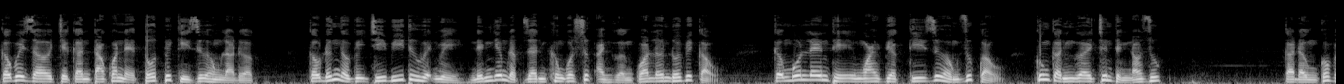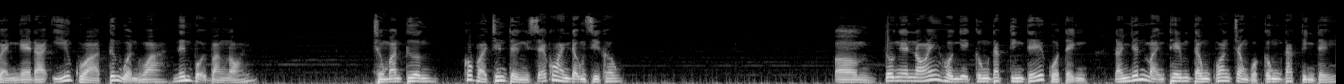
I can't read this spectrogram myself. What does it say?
Cậu bây giờ chỉ cần tạo quan hệ tốt với Kỳ Dư Hồng là được. Cậu đứng ở vị trí bí thư huyện ủy nên Nghiêm Lập Dân không có sức ảnh hưởng quá lớn đối với cậu. Cậu muốn lên thì ngoài việc Kỳ Dư Hồng giúp cậu, cũng cần người trên tỉnh đó giúp. Cả đồng có vẻ nghe đa ý của Tương Quẩn Hoa nên vội vàng nói. Trưởng ban tương, có phải trên tỉnh sẽ có hành động gì không? Ờ, tôi nghe nói hội nghị công tác kinh tế của tỉnh đã nhấn mạnh thêm tầm quan trọng của công tác kinh tế.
